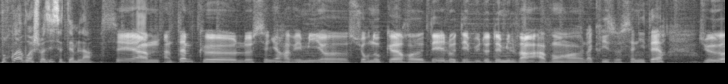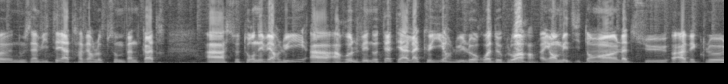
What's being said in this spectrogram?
Pourquoi avoir choisi ce thème-là? C'est euh, un thème que le Seigneur avait mis euh, sur nos cœurs euh, dès le début de 2020, avant la crise sanitaire. Dieu nous invitait à travers le psaume 24 à se tourner vers lui, à, relever nos têtes et à l'accueillir, lui, le roi de gloire. Et en méditant euh, là-dessus avec le,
